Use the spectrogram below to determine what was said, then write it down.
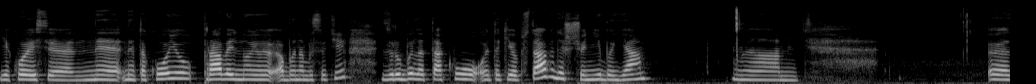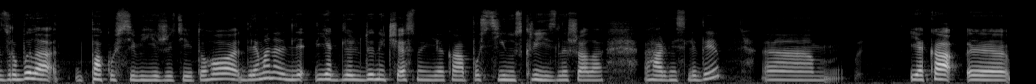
якоюсь е, не, не такою правильною або на висоті, зробила таку, такі обставини, що ніби я. а, е, Зробила пакості в її житті. Того для мене, для, як для людини чесної, яка постійно скрізь лишала гарні сліди, е, яка е,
